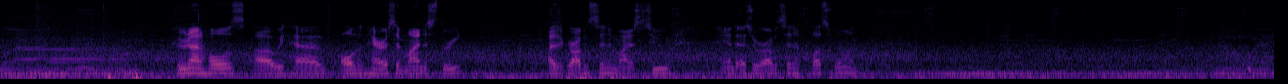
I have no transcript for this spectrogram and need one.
wow. Through nine holes, uh, we have Alden Harris at minus three, Isaac Robinson at minus two, and Ezra Robinson at plus one. No way.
